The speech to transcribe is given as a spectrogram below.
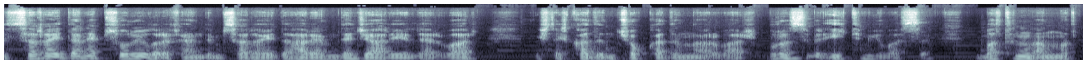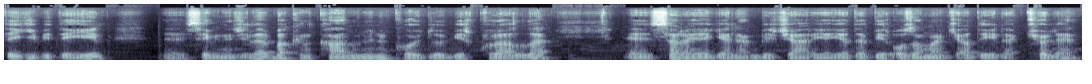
Saraydan hep soruyorlar efendim, sarayda, haremde cariyeler var. İşte kadın, çok kadınlar var. Burası bir eğitim yuvası. Batı'nın anlattığı gibi değil e, seviniciler. Bakın kanunun koyduğu bir kuralla e, saraya gelen bir cariye ya da bir o zamanki adıyla köle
